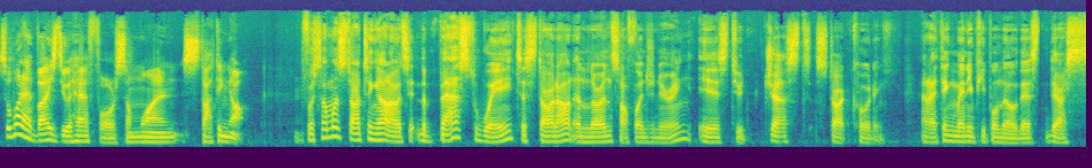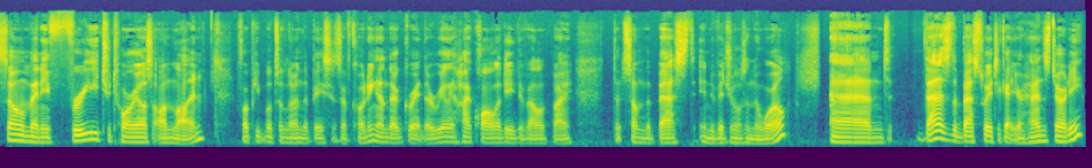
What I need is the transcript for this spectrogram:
So what advice do you have for someone starting out? For someone starting out, I would say the best way to start out and learn software engineering is to just start coding. And I think many people know this. There are so many free tutorials online for people to learn the basics of coding, and they're great. They're really high quality, developed by the, some of the best individuals in the world. And that is the best way to get your hands dirty.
